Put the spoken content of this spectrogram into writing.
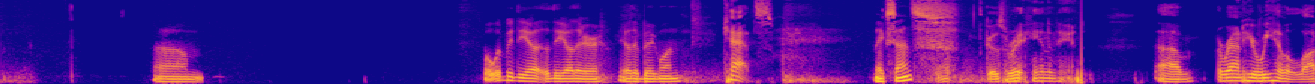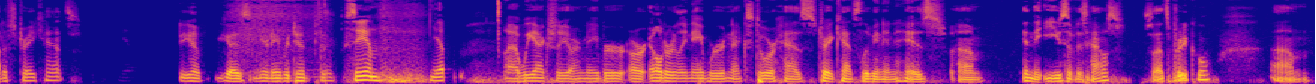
Um, what would be the o- the other the other big one? Cats. Makes sense. It goes right hand in hand. Um, around here, we have a lot of stray cats. Do you have you guys in your neighborhood too? See them. Yep. Uh, we actually, our neighbor, our elderly neighbor next door, has stray cats living in his um, in the eaves of his house. So that's pretty cool. Um,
